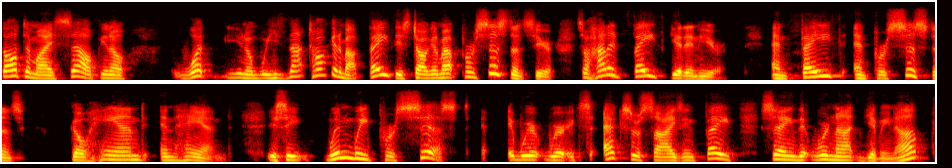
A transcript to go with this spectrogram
thought to myself, you know, what, you know, he's not talking about faith, he's talking about persistence here. So, how did faith get in here? And faith and persistence go hand in hand. You see, when we persist, eh, we're, we're ex- exercising faith, saying that we're not giving up,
